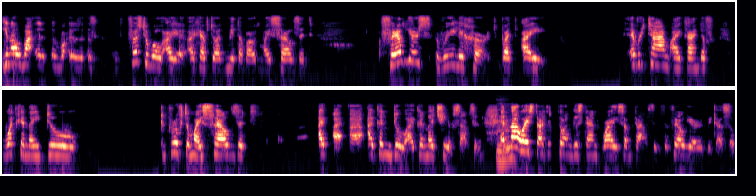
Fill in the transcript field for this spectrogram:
you know what uh, uh, first of all I I have to admit about myself that failures really hurt, but I every time I kind of what can I do to prove to myself that I, I, I can do, I can achieve something. Mm-hmm. And now I started to understand why sometimes it's a failure because of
